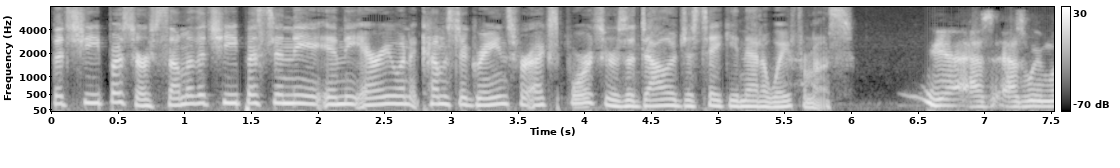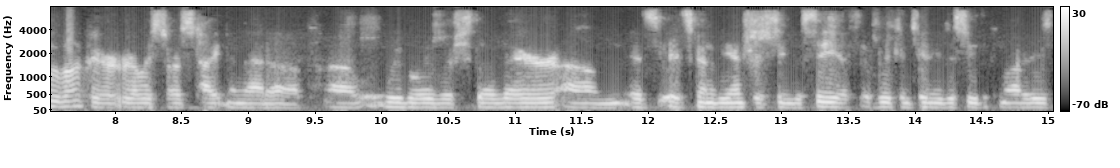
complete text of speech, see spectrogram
the cheapest or some of the cheapest in the in the area when it comes to grains for exports, or is a dollar just taking that away from us? Yeah, as as we move up here, it really starts tightening that up. Uh, we believe we're still there. Um, it's it's going to be interesting to see if, if we continue to see the commodities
